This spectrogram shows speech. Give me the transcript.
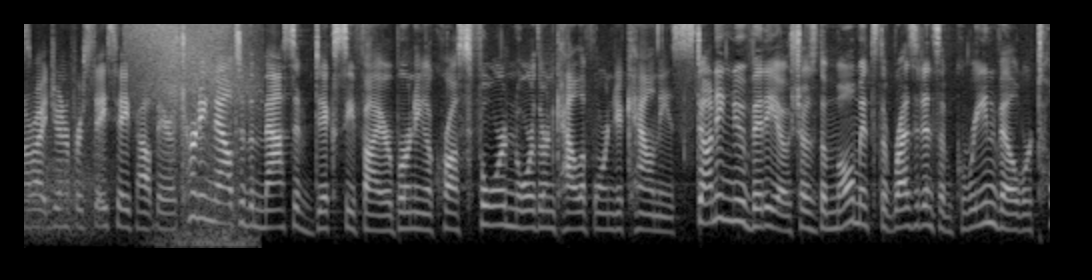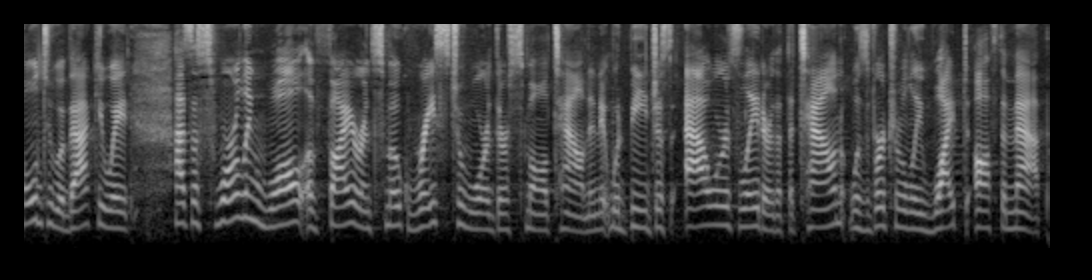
All right, Jennifer, stay safe out there. Turning now to the massive Dixie Fire burning across four northern California counties. Stunning new video shows the moments the residents of Greenville were told to evacuate as a swirling wall of fire and smoke raced toward their small town. And it would be just hours later that the town was virtually wiped off the map.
